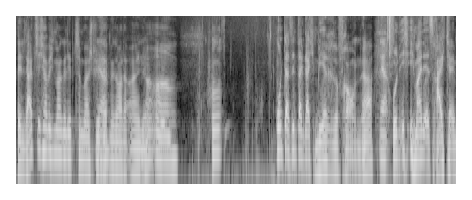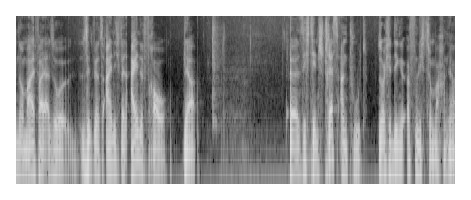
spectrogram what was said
In Leipzig habe ich mal gelebt zum Beispiel, Ja. fällt mir gerade ein, ja. Ähm, Und da sind dann gleich mehrere Frauen, ja. Ja. Und ich, ich meine, es reicht ja im Normalfall, also sind wir uns einig, wenn eine Frau, ja, äh, sich den Stress antut, solche Dinge öffentlich zu machen, ja,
